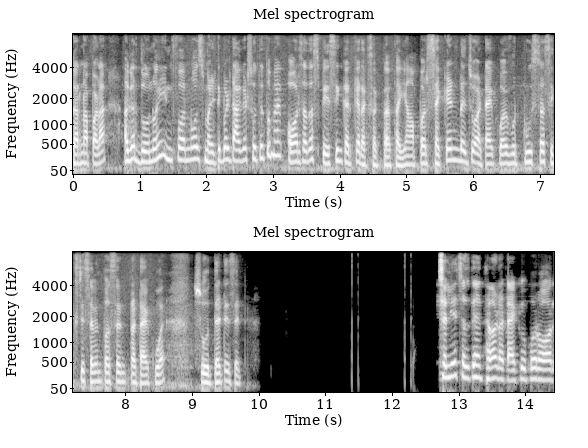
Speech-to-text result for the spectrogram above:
करना पड़ा। अगर दोनों ही इन्फर्नोस मल्टीपल टारगेट्स होते तो मैं और ज़्यादा स्पेसिंग करके रख सकता था। यहाँ पर सेकेंड जो अटैक हुआ है, वो two star sixty seven percent attack हुआ है। सो दैट इज़ इट चलिए चलते हैं थर्ड अटैक के ऊपर और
